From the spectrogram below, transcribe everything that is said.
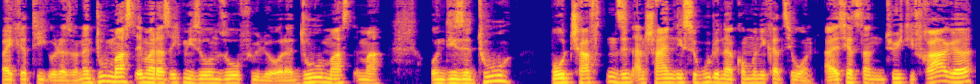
bei Kritik oder so. Ne? Du machst immer, dass ich mich so und so fühle oder du machst immer. Und diese du Botschaften sind anscheinend nicht so gut in der Kommunikation. Da ist jetzt dann natürlich die Frage.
